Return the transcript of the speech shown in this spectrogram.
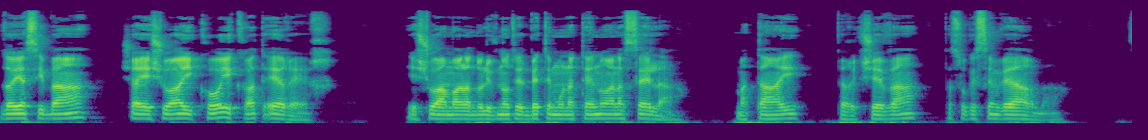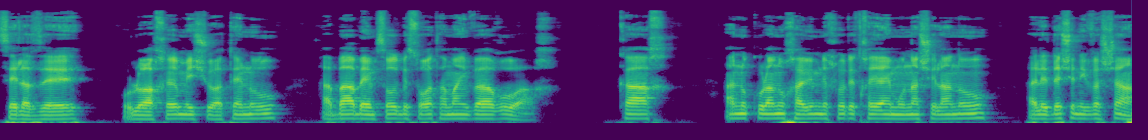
זוהי הסיבה שהישועה היא כה יקרת ערך. ישוע אמר לנו לבנות את בית אמונתנו על הסלע. מתי? פרק 7, פסוק 24. סלע זה הוא לא אחר מישועתנו הבאה באמצעות בשורת המים והרוח. כך, אנו כולנו חייבים לחיות את חיי האמונה שלנו על ידי שניוושע.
